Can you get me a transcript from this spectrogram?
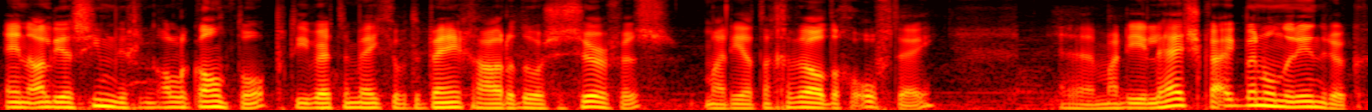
En Aliassime die ging alle kanten op. Die werd een beetje op de been gehouden door zijn service. Maar die had een geweldige off-day. Eh, maar die Lehečka, ik ben onder de indruk.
